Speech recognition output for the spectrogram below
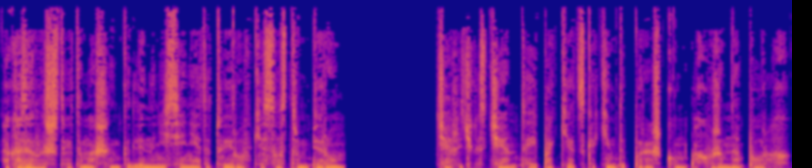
Оказалось, что это машинка для нанесения татуировки с острым пером, чашечка с чем-то и пакет с каким-то порошком, похожим на порох.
